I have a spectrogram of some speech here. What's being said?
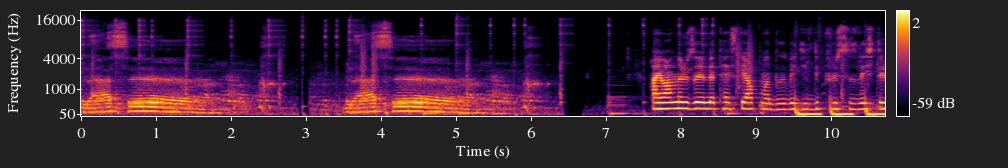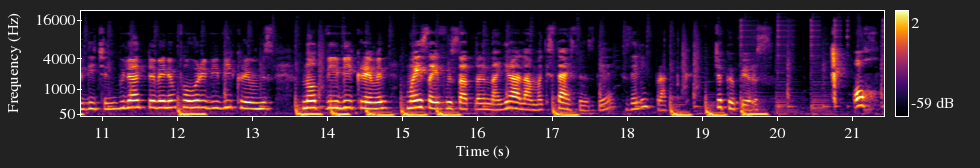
Blessed. Blessed. Hayvanlar üzerinde test yapmadığı ve cildi pürüzsüzleştirdiği için Bülent ve benim favori BB kremimiz Not BB kremin Mayıs ayı fırsatlarından yararlanmak istersiniz diye size link bıraktık. Çok öpüyoruz. Oh!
